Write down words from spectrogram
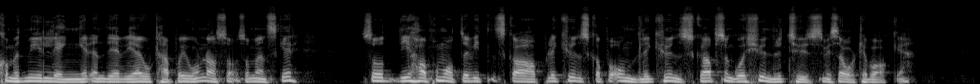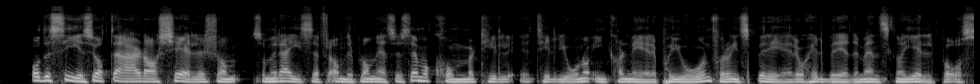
kommet mye lenger enn det vi har gjort her på jorden da, som, som mennesker. Så de har på en måte vitenskapelig kunnskap og åndelig kunnskap som går hundretusenvis av år tilbake. Og det sies jo at det er da sjeler som, som reiser fra andre planetsystem og kommer til, til, jorden og inkarnerer på jorden for å inspirere og helbrede menneskene og hjelpe oss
